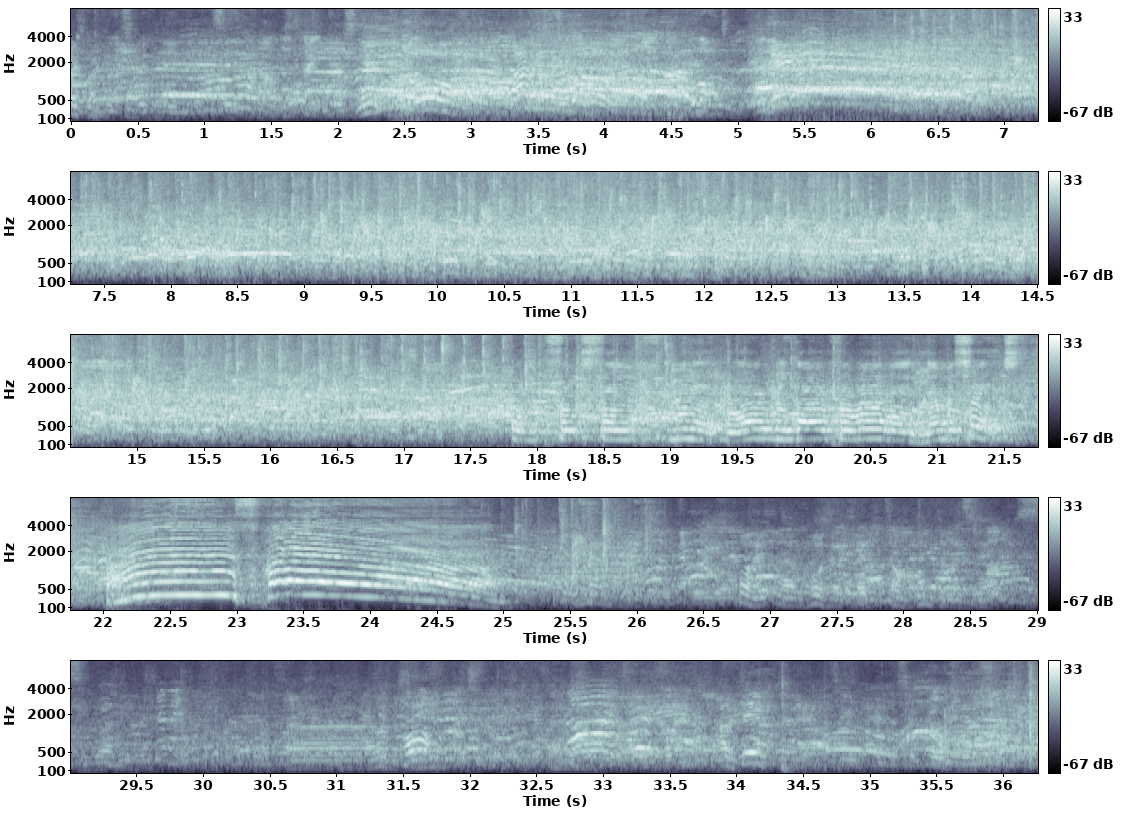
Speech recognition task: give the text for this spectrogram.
Close From the 16th minute, the opening goal for Worthing, number six. Bruce Matt Blake in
